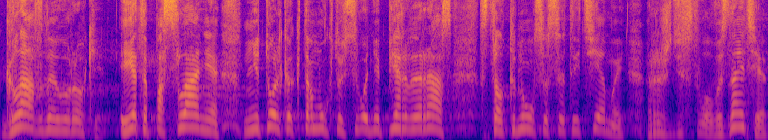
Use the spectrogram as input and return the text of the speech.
Главные уроки. И это послание не только к тому, кто сегодня первый раз столкнулся с этой темой Рождество. Вы знаете,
